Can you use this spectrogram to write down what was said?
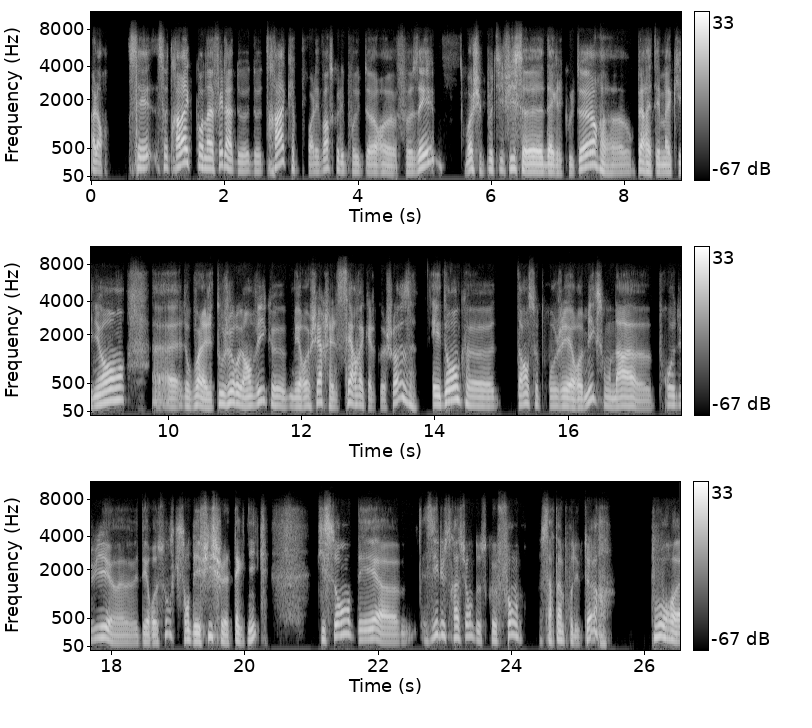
Alors, c'est ce travail qu'on a fait là de, de, track pour aller voir ce que les producteurs faisaient. Moi, je suis petit-fils d'agriculteur. Mon père était maquignon. Donc voilà, j'ai toujours eu envie que mes recherches, elles servent à quelque chose. Et donc, dans ce projet Remix, on a produit des ressources qui sont des fiches techniques, qui sont des illustrations de ce que font certains producteurs pour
